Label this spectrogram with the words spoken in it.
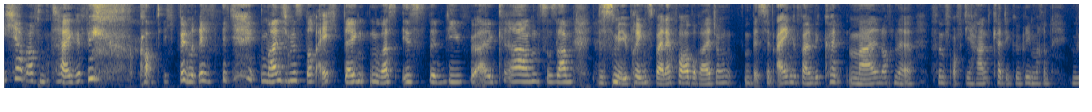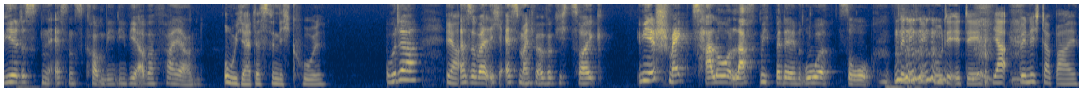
Ich habe auf dem Zeigefinger, oh Gott, ich bin richtig, manchmal ist doch echt denken, was ist denn die für ein Kram zusammen? Das ist mir übrigens bei der Vorbereitung ein bisschen eingefallen. Wir könnten mal noch eine 5 auf die Hand Kategorie machen. Weirdesten Essenskombi, die wir aber feiern. Oh ja, das finde ich cool. Oder? Ja. Also, weil ich esse manchmal wirklich Zeug. Mir schmeckt's, hallo, lasst mich bitte in Ruhe. So. Finde ich eine gute Idee. Ja, bin ich dabei.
